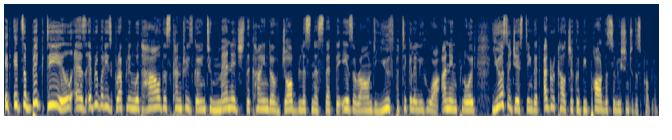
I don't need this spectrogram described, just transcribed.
It, it's a big deal as everybody's grappling with how this country is going to manage the kind of joblessness that there is around youth, particularly who are unemployed. You're suggesting that agriculture could be part of the solution to this problem.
